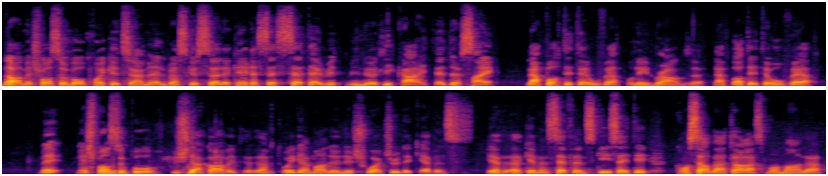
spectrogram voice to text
Non, mais je pense que c'est un bon point que tu amènes parce que ça, le quand il restait 7 à 8 minutes, les quarts étaient de 5, la porte était ouverte pour les Browns. La porte était ouverte. Mais, mais je pense que pour. Je suis d'accord avec, toi également, le, choix de jeu de Kevin, euh, Kevin Stefanski, ça a été conservateur à ce moment-là.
